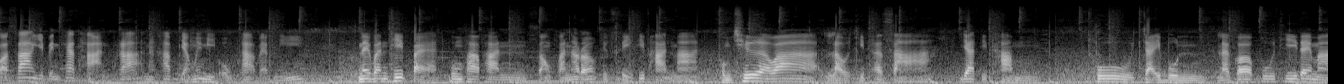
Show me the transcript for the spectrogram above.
ก่อสร้างจะเป็นแค่ฐานพระนะครับ ยังไม่มีองค์พระแบบนี้ ในวันที่ 8 กุมภาพันธ์ 2564 ที่ผ่านมา ผมเชื่อว่าเราจิตอาสา ญาติธรรม ผู้ใจบุญแล้วก็ผู้ที่ได้มา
